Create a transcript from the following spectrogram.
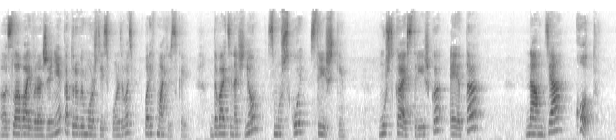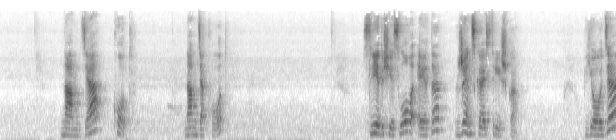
э, слова и выражения, которые вы можете использовать в парикмахерской. Давайте начнем с мужской стрижки. Мужская стрижка – это намдя кот. Намдя кот. Намдя кот. Следующее слово это женская стрижка. Йодя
